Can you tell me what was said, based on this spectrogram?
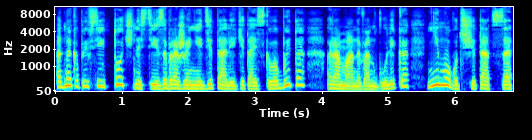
Однако при всей точности изображения деталей китайского быта романы Ван Гулика не могут считаться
